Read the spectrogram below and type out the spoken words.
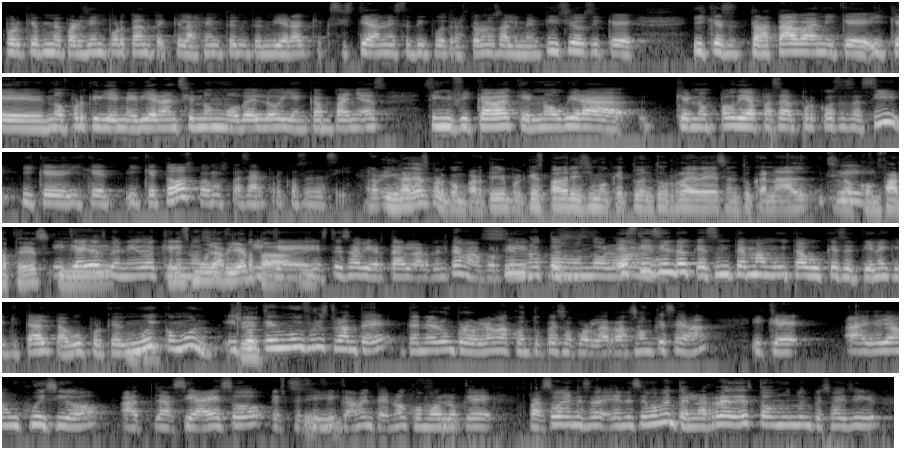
porque me parecía importante que la gente entendiera que existían este tipo de trastornos alimenticios y que, y que se trataban y que, y que no porque me vieran siendo un modelo y en campañas significaba que no hubiera, que no podía pasar por cosas así y que, y que, y que todos podemos pasar por cosas así. Y gracias por compartir, porque es padrísimo que tú en tus redes, en tu canal, Sí. lo compartes. Y, que hayas venido aquí Eres nos- muy abierta. y que y- estés abierta a hablar del tema, porque Sí, no todo el pues, mundo lo Es habla. que siento que es un tema muy tabú que se tiene que quitar el tabú porque es muy común. Y Sí. porque es muy frustrante tener un problema con tu peso por la razón que sea y que haya un juicio a- hacia eso específicamente, ¿no? Como lo que pasó en ese, en ese momento en las redes, todo el mundo empezó a decir,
